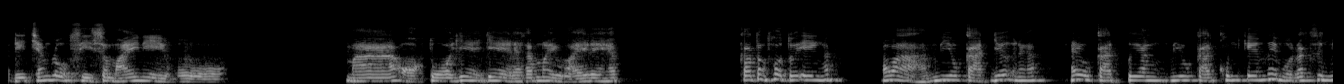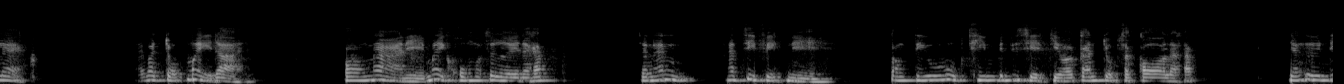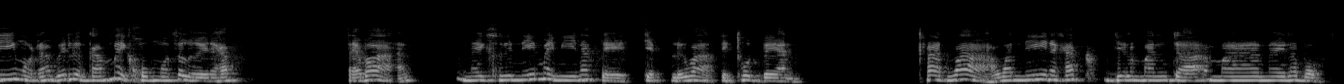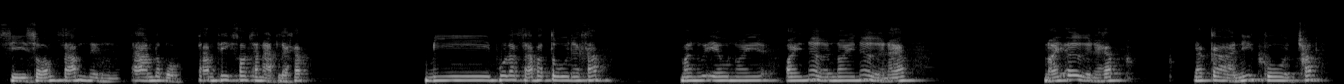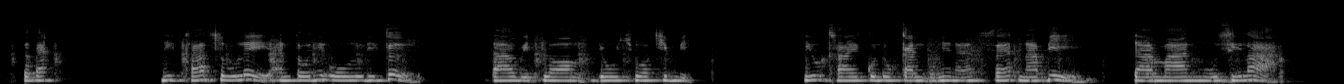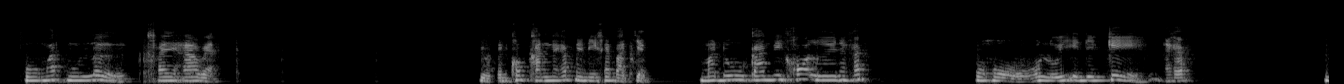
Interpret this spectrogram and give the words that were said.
อดีตแชมป์โลกสี่สมัยนี่โอ้มาออกตัวแย่ๆแล้วครับ ไม่ไหวเลยครับ ก็ต้องโทษตัวเองครับ เพราะว่ามีโอกาสเยอะนะครับ ให้โอกาสเปลืองมีโอกาสคุมเกมได้หมดรักครึ่งแรก แต่ว่าจบไม่ได้ กองหน้านี่ไม่คมมาซะเลยนะครับ ฉะนั้นฮัตซี่ฟิกนี่ต้องติวลูกทีมเป็นพิเศษเกี่ยวกับการจบสกอร์แหละครับ อย่างอื่นดีหมดนะเว้นเรื่องการไม่คมหมดซะเลยนะครับ แต่ว่าในคืนนี้ไม่มีนักเตะเจ็บหรือว่าติดโทษแบน คาดว่าวันนี้นะครับ เยอรมันจะมาในระบบ 4-2-3-1 ตามระบบตามที่เขาถนัดเลยครับ มีผู้รักษาประตูนะครับ มานูเอลนอยออยเนอร์นอยเนอร์นะครับ นอยเออร์นะครับ แล้วก็นิโกช็อตเตอร์แบ็กนิคลาสซูเล่ อันโตนิโอ ลูดิเกอร์ ดาวิดลอม โยชัว คิมมิดนิวคายกุนดูกันพวกนี้นะ แซดนาบี้ จามาน มูซิล่า โทมัส มุลเลอร์ ไคฮาเวตอยู่กันครบคันนะครับ ไม่มีใครบาดเจ็บ มาดูการวิเคราะห์เลยนะครับ โอ้โห ลุยอินดิเก้นะครับ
